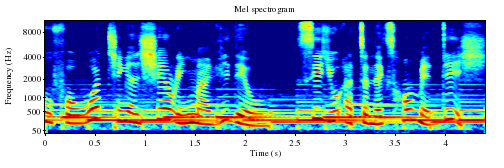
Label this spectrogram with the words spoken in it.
You for watching and sharing my video. See you at the next homemade dish.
